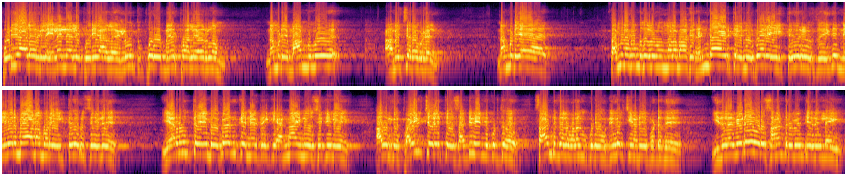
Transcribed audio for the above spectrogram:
பொறியாளர்கள் இளநிலை பொறியாளர்களும் துப்புரவு மேற்பார்வையாளர்களும் நம்முடைய மாண்புமிகு அமைச்சர் அவர்கள் நம்முடைய தமிழக முதல்வர் மூலமாக ரெண்டாயிரத்தி ஐநூறு பேரை தேர்வு செய்து நேர்மையான முறையில் தேர்வு செய்து இருநூத்தி ஐம்பது பேருக்கு நேற்றைக்கு அண்ணா யூனிவர்சிட்டியிலே அவருக்கு பயிற்சி அளித்து சர்டிபிகேட் கொடுத்து சான்றிதழ் வழங்கக்கூடிய ஒரு நிகழ்ச்சி நடைபெற்றது. இதை விட ஒரு சான்று வேண்டியதில்லை.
